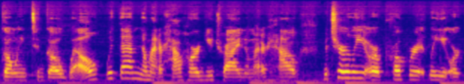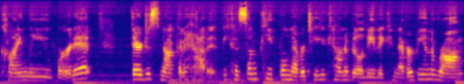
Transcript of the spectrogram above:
going to go well with them, no matter how hard you try, no matter how maturely or appropriately or kindly you word it. They're just not going to have it because some people never take accountability. They can never be in the wrong.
